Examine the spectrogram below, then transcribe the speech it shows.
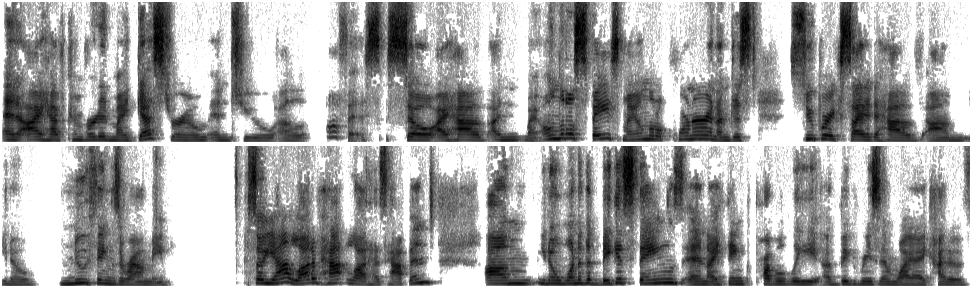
and I have converted my guest room into a office. So I have a, my own little space, my own little corner, and I'm just super excited to have um, you know new things around me. So yeah, a lot of hat, lot has happened. Um, you know, one of the biggest things, and I think probably a big reason why I kind of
